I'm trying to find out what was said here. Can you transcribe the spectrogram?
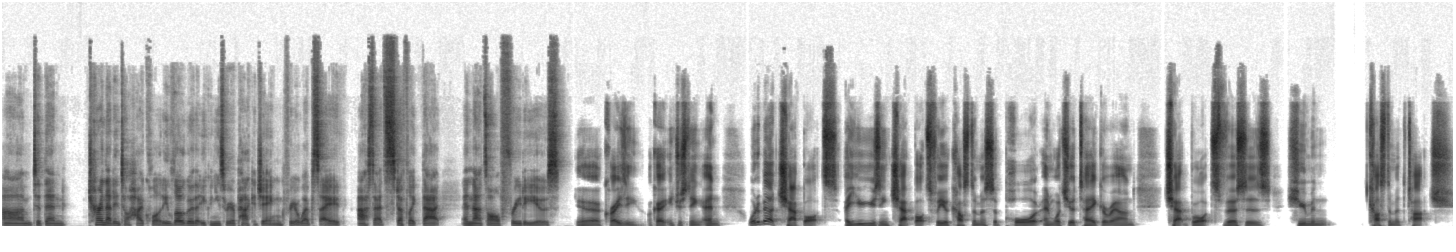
um, to then turn that into a high quality logo that you can use for your packaging, for your website, assets, stuff like that. And that's all free to use. Yeah, crazy. Okay, interesting. And what about chatbots? Are you using chatbots for your customer support? And what's your take around chatbots versus human customer touch?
